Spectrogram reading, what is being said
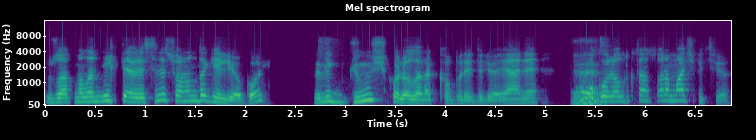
uzatmaların ilk devresinin sonunda geliyor gol ve bir gümüş gol olarak kabul ediliyor. Yani evet. o gol olduktan sonra maç bitiyor.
